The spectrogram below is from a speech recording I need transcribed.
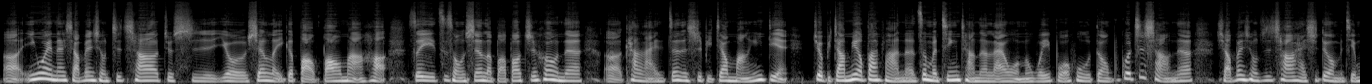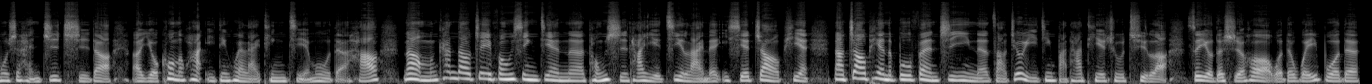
呃，因为呢，小笨熊之超就是又生了一个宝宝嘛，哈，所以自从生了宝宝之后呢，呃，看来真的是比较忙一点，就比较没有办法呢这么经常的来我们微博互动。不过至少呢，小笨熊之超还是对我们节目是很支持的，呃，有空的话一定会来听节目的。好，那我们看到这封信件呢，同时他也寄来了一些照片。那照片的部分，志毅呢早就已经把它贴出去了，所以有的时候我的微博的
